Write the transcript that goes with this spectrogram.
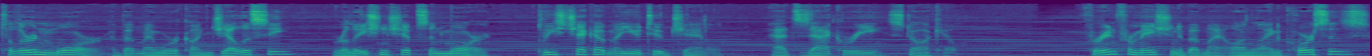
To learn more about my work on jealousy, relationships, and more, please check out my YouTube channel at Zachary Stockill. For information about my online courses,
